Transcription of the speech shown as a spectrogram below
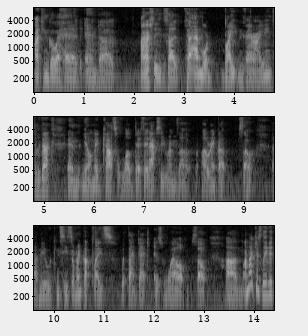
I can go ahead and uh, I actually decided to add more bite and variety into the deck, and you know, Omega Khaos will love this. It actually runs a, a rank up so uh, maybe we can see some rank up plays with that deck as well. So um, I might just leave it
